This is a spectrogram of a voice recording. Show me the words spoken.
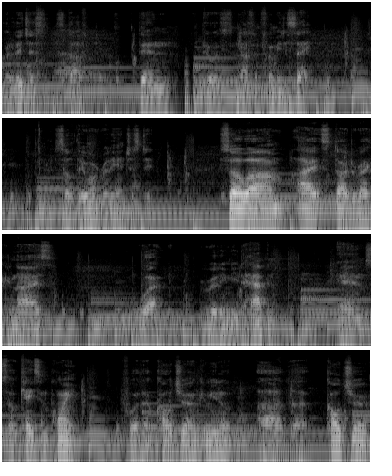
religious stuff, then there was nothing for me to say. So they weren't really interested. So um, I started to recognize what really need to happen. And so, case in point, for the culture and community, uh, the culture,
